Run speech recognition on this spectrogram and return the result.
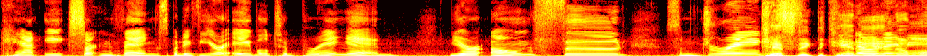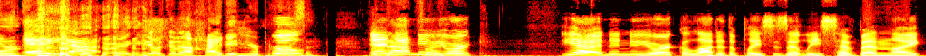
can't eat certain things, but if you're able to bring in your own food, some drinks, Can't sneak the you candy know in what I no more. Hey, yeah, uh, you're gonna hide it in your purse. But and in New York- Yeah, and in New York, a lot of the places at least have been like,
